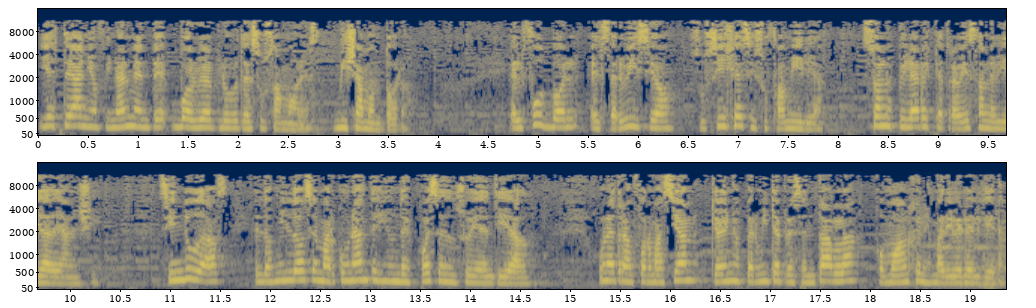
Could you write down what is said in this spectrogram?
y este año finalmente volvió al club de sus amores, Villa Montoro. El fútbol, el servicio, sus hijas y su familia son los pilares que atraviesan la vida de Angie. Sin dudas, el 2012 marcó un antes y un después en su identidad, una transformación que hoy nos permite presentarla como Ángeles Maribel Elguera.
